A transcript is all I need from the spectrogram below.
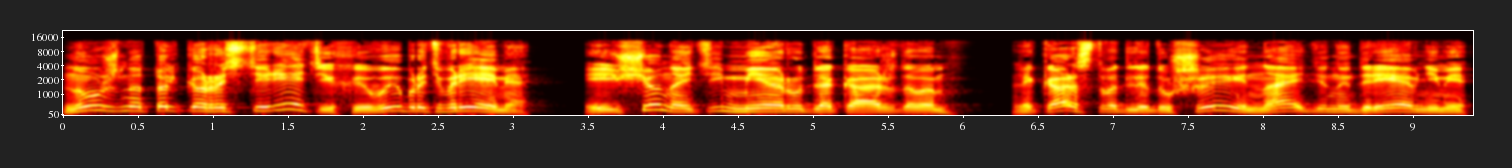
Нужно только растереть их и выбрать время, и еще найти меру для каждого. Лекарства для души найдены древними,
